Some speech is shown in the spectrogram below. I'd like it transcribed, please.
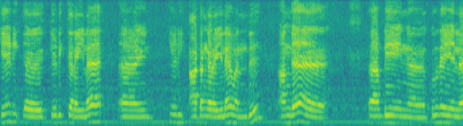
கேடி கெடிக்கரையில் கேடி ஆட்டங்கரையில் வந்து அங்கே அப்படின்னு குதிரையில்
